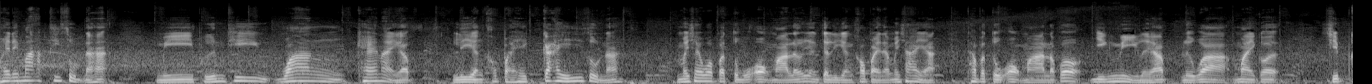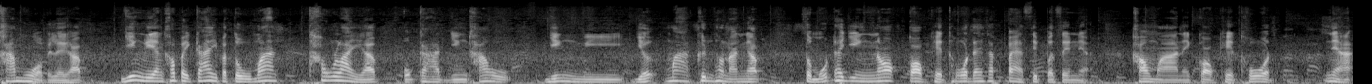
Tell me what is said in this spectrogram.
ให้ได้มากที่สุดนะฮะ มีพื้นที่ว่างแค่ไหนครับ เรียงเข้าไปให้ใกล้ที่สุดนะ ไม่ใช่ว่าประตูออกมาแล้วยังจะเรียงเข้าไปนะไม่ใช่ฮะถ้าประตูออกมาแล้วก็ยิงหนีเลยครับ หรือว่าไม่ก็ชิปข้ามหัวไปเลยครับ ยิ่งเรียงเข้าไปใกล้ประตูมากเท่าไหร่ครับ โอกาสยิงเข้ายิ่งมีเยอะมากขึ้นเท่านั้นครับ สมมุติถ้ายิงนอกกรอบเขตโทษได้สัก 80%เนี่ยเข้ามาในกรอบเขตโทษเนี่ยฮะ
